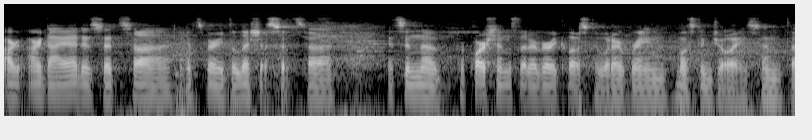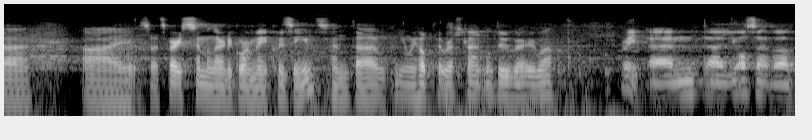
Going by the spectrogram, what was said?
our, our diet is it's it's very delicious. It's it's in the proportions that are very close to what our brain most enjoys, and uh, uh, so it's very similar to gourmet cuisines, and uh, you know, we hope the restaurant will do very well. Great, and uh, you also have a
